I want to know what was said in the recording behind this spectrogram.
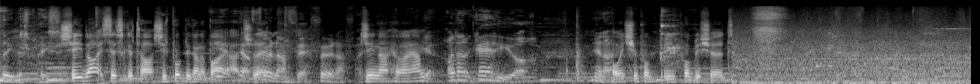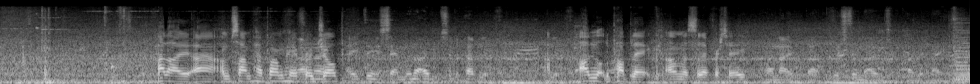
leave this, please. She likes this guitar, she's probably going to buy yeah, it yeah, actually. fair enough. Yeah, fair enough. Do you know who I am? Yeah, I don't care who you are. You know. I mean, you probably, you probably should. Hello, uh, I'm Sam Pepper, I'm here for a job. How you doing, Sam? We're not open to the public. I'm not the public, I'm a celebrity. I know, but we're still not open to the public, mate.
